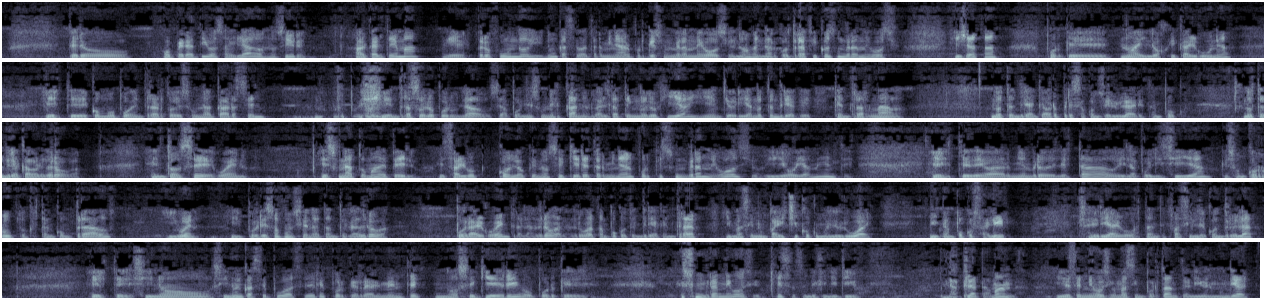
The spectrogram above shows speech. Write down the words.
Pero operativos aislados no sirven. Acá el tema es profundo y nunca se va a terminar porque es un gran negocio, ¿no? El narcotráfico es un gran negocio. Y ya está, porque no hay lógica alguna este, de cómo puede entrar todo eso a una cárcel y entra solo por un lado. O sea, pones un escáner de alta tecnología y en teoría no tendría que, entrar nada. No tendrían que haber presos con celulares tampoco. No tendría que haber droga. Entonces, bueno, es una toma de pelo, es algo con lo que no se quiere terminar porque es un gran negocio y obviamente este debe haber miembros del Estado y la policía que son corruptos, que están comprados y bueno, y por eso funciona tanto la droga. Por algo entra la droga, la droga tampoco tendría que entrar, y más en un país chico como el Uruguay, ni tampoco salir. Sería algo bastante fácil de controlar. Este, si no, si nunca se pudo hacer es porque realmente no se quiere o porque es un gran negocio, eso es en definitiva. La plata manda y es el negocio más importante a nivel mundial.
